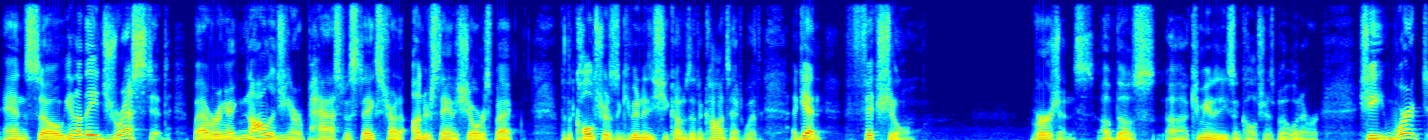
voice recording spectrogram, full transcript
And so, you know, they addressed it by having acknowledging her past mistakes, try to understand and show respect for the cultures and communities she comes into contact with. Again, fictional versions of those uh, communities and cultures, but whatever. She worked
